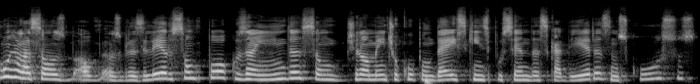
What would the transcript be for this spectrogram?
Com relação aos, aos, brasileiros, são poucos ainda, são geralmente ocupam 10, 15% das cadeiras nos cursos,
